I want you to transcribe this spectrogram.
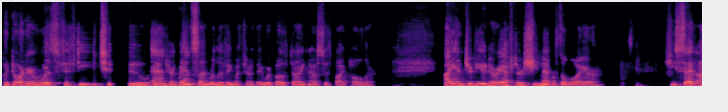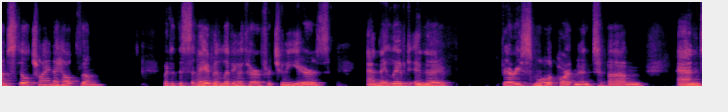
Her daughter was 52 and her grandson were living with her. They were both diagnosed with bipolar. I interviewed her after she met with a lawyer. She said, I'm still trying to help them. But the, they had been living with her for two years and they lived in a very small apartment. Um, and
